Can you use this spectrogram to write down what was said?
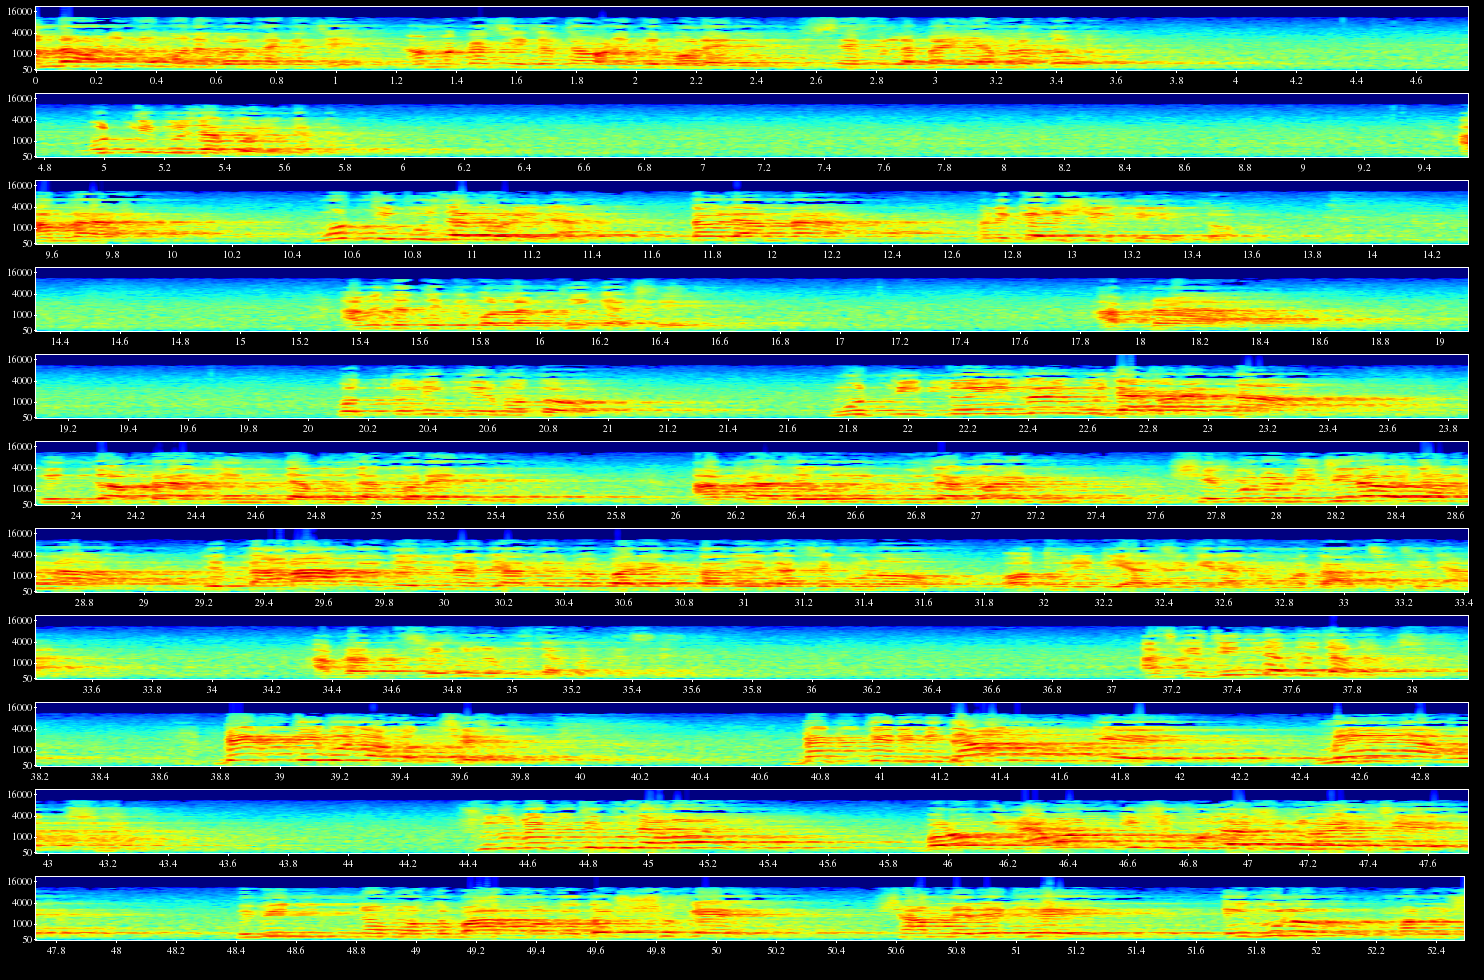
আমরা অনেকে মনে করে থাকি যে, আমার কাছে কথা অনেকে বলেন। সাইফুল্লাহ ভাই, আমরা তো মূর্তি পূজা করি না আমরা মূর্তি পূজা করি না, তাহলে আমরা মানে কেন শিরকি লিপ্ত আমি তাদেরকে বললাম, ঠিক আছে, আপনারা পত্তলিকদের মতো মূর্তি তৈরি করে পূজা করেন না, কিন্তু আপনারা জিন্দা পূজা করেন। আপনারা যেগুলোর পূজা করেন, সেগুলো নিজেরাও জানেন না। যে তারা তাদের না জাতের ব্যাপারে তাদের কাছে কোনো অথরিটি আছে কিনা, ক্ষমতা আছে কিনা। আপনারা সেগুলোর পূজা করতেছেন। আজকে জিন্দা পূজা হচ্ছে। ব্যক্তি পূজা হচ্ছে। ব্যক্তির বিধানকে মেনে নেওয়া হচ্ছে। শুধু ব্যক্তি পূজা নয়, বরং এমন কিছু পূজা শুরু হয়েছে। বিভিন্ন মতবাদ, মতাদর্শকে সামনে রেখে এগুলোর মানুষ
